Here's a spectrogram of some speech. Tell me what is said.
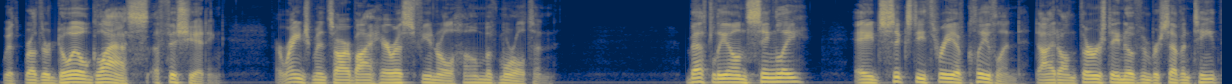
with Brother Doyle Glass officiating. Arrangements are by Harris Funeral Home of Morrilton. Beth Leon Singley, age 63 of Cleveland, died on Thursday, November 17th.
